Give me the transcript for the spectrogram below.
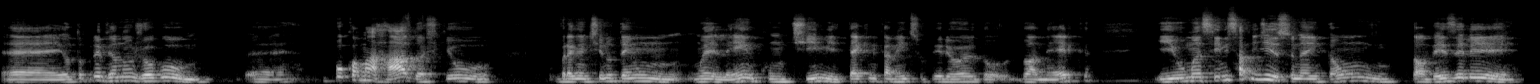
É, eu estou prevendo um jogo é, um pouco amarrado. Acho que o, o Bragantino tem um, um, elenco, um time tecnicamente superior do, do América. E o Mancini sabe disso, né? Então, talvez ele,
